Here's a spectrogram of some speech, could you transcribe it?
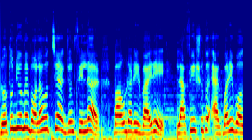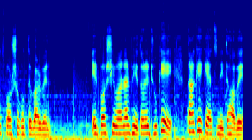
নতুন নিয়মে বলা হচ্ছে একজন ফিল্ডার বাউন্ডারির বাইরে লাফিয়ে শুধু একবারই বল স্পর্শ করতে পারবেন। এরপর সীমানার ভেতরে ঢুকে তাকে ক্যাচ নিতে হবে।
